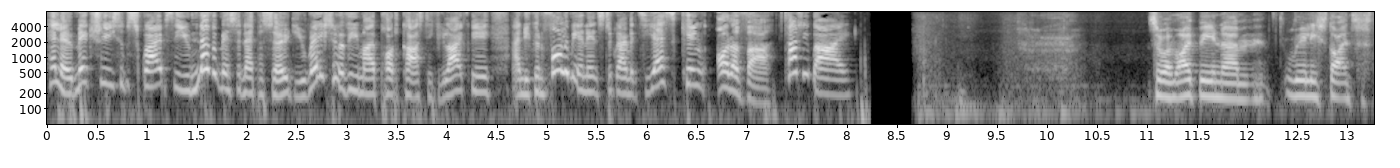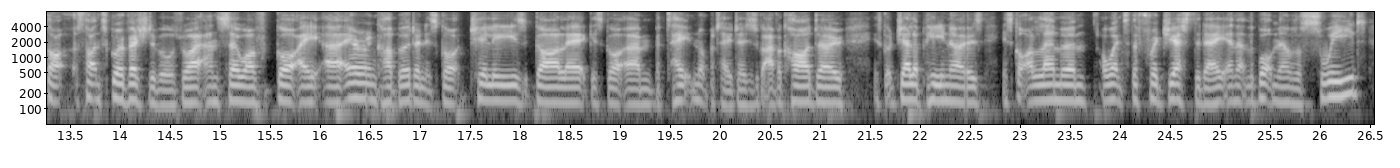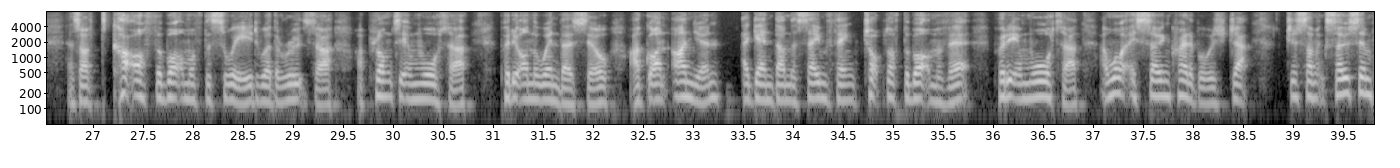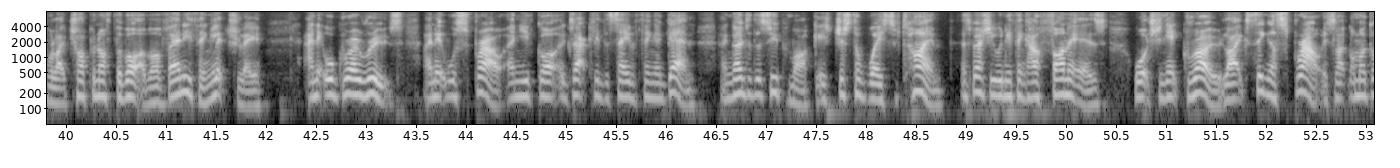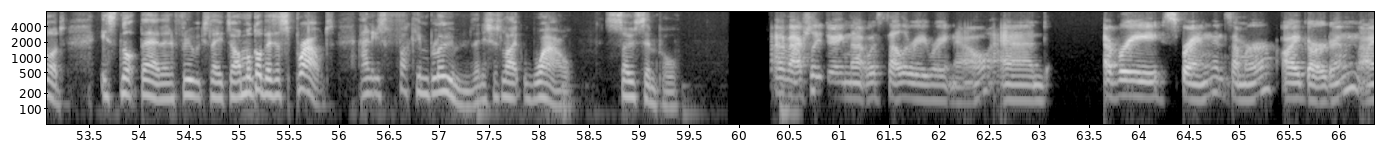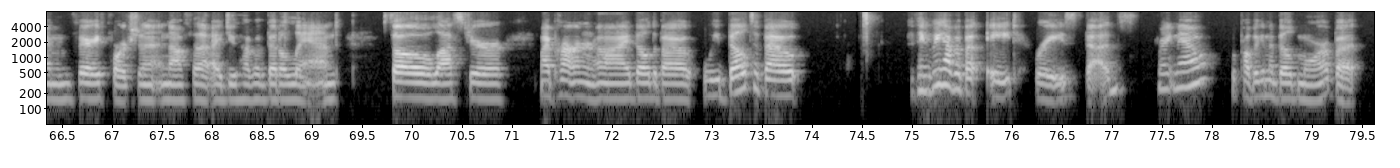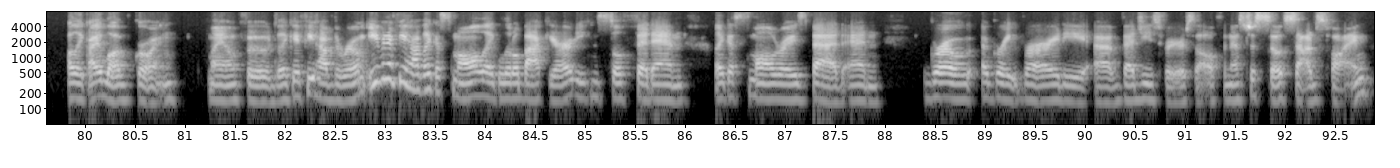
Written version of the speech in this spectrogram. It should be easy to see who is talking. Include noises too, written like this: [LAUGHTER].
Speaker 1: Hello, make sure you subscribe so you never miss an episode. You rate and review my podcast if you like me, and you can follow me on Instagram. It's Yes King Oliver. Tatty bye.
Speaker 2: So um, I've been um, really starting to start starting to grow vegetables, right? And so I've got a uh, airing cupboard, and it's got chilies, garlic, it's got um potato, not potatoes, it's got avocado, it's got jalapenos, it's got a lemon. I went to the fridge yesterday, and at the bottom there was a swede, and so I've cut off the bottom of the swede where the roots are. I plonked it in water, put it on the windowsill. I've got an onion, again done the same thing, chopped off the bottom of it, put it in water. And what is so incredible is that just something so simple like chopping off the bottom of anything literally and it will grow roots and it will sprout and you've got exactly the same thing again. And going to the supermarket is just a waste of time especially when you think how fun it is watching it grow. Like seeing a sprout it's like oh my god it's not there. And then three weeks later oh my god there's a sprout and it's fucking blooms. And it's just like wow so simple.
Speaker 3: I'm actually doing that with celery right now and every spring and summer I garden. I'm very fortunate enough that I do have a bit of land. So last year, my partner and I built about we built about I think we have about eight raised beds right now. We're probably going to build more, but like I love growing my own food. Like if you have the room, even if you have like a small like little backyard, you can still fit in like a small raised bed and grow a great variety of veggies for yourself and that's just so satisfying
